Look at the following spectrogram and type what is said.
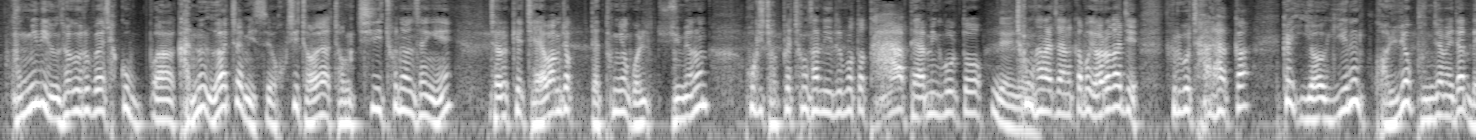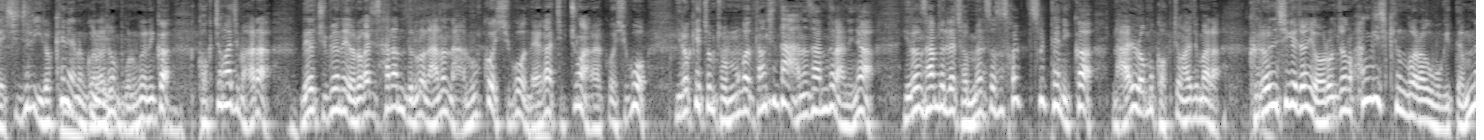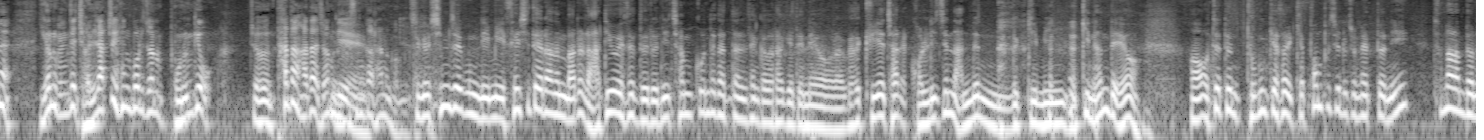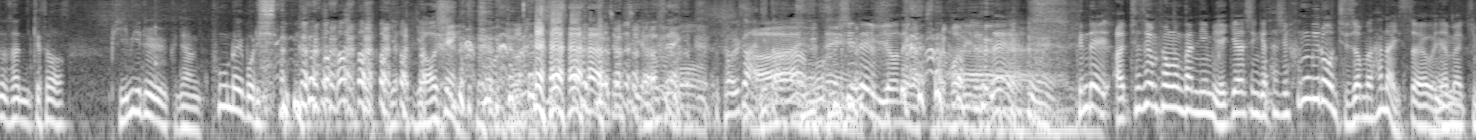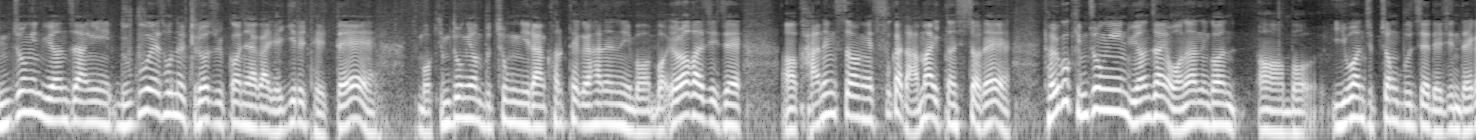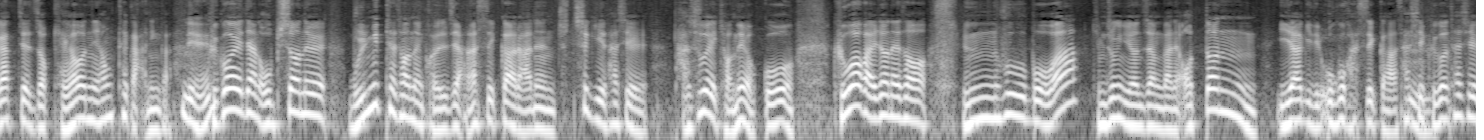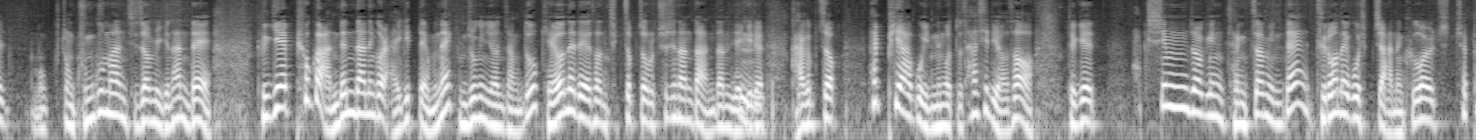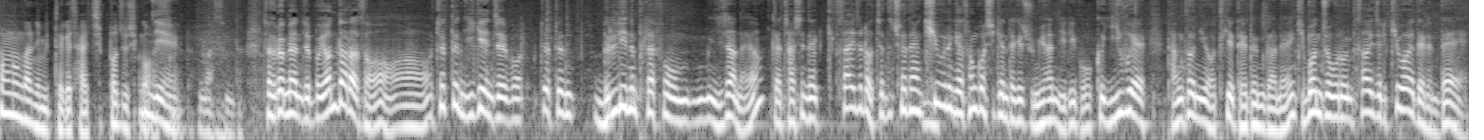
국민이 윤석열 후보에 자꾸 아, 갖는 의아점이 있어요. 혹시 저야 정치 초년생이 저렇게 제왕적 대통령 걸 주면은 혹시 적폐청산 이름으로 또 다 대한민국을 또 네, 네. 청산하지 않을까 뭐 여러 가지 그리고 잘할까? 그러니까 여기는 권력 분점에 대한 메시지를 이렇게 내는 거라 좀 보는 거니까 걱정하지 마라. 내 주변에 여러 가지 사람들로 나는 나눌 것이고 내가 집중 안 할 것이고 이렇게 좀 전문가 당신 다 아는 사람들 아니냐 이런 사람들 내 전면에 써서 설- 쓸 테니까 날 너무 걱정하지 마라. 그런 식의 저는 여론전을 환기시키는 거라고 보기 때문에 이 거는 굉장히 전략적 행보를 저는 보는 게저 타당하다 저는 예. 생각을 하는 겁니다. 지금 심재국님이 새 시대라는 말을 라디오에서 들으니 참 꼰대 같다는 생각을 하게 되네요. 그래서 귀에 잘 걸리진 않는 느낌이 있긴 한데요. 어, 어쨌든 두 분께서 이렇게 펌프질을 좀 했더니 천하람 변호사님께서 비밀을 그냥 폭로해 버리시는 여, 생 정치 여생. 뭐 별거 아, 아니다. 뭐. 네. 구시대위원회가 돼버리는데 예. 근데 아, 최세용 평론가님 얘기하신 게 사실 흥미로운 지점은 하나 있어요. 왜냐하면 김종인 위원장이 누구의 손을 들어줄 거냐가 얘기를 될 때 뭐 김동연 부총리랑 컨택을 하느니 뭐, 뭐 여러 가지 이제 어, 가능성의 수가 남아 있던 시절에 결국 김종인 위원장이 원하는 건 어, 뭐 이원 집정부제 내진 내각제적 개헌의 형태가 아닌가. 네. 그거에 대한 옵션을 물밑에서는 걸지 않았을까라는 추측이 사실 다수의 견해였고 그와 관련해서 윤 후보와 김종인 위원장 간에 어떤 이야기들이 오고 갔을까 사실 음. 그건 사실 뭐 좀 궁금한 지점이긴 한데 그게 표가 안 된다는 걸 알기 때문에 김종인 위원장도 개헌에 대해서는 직접적으로 추진한다 안다는 얘기를 음. 가급적 회피하고 있는 것도 사실이어서 되게 핵심적인 쟁점인데 드러내고 싶지 않은 그걸 최 평론가님이 되게 잘 짚어주신 것 같습니다. 예, 맞습니다. 자 그러면 이제 뭐 연달아서 어, 어쨌든 이게 이제 뭐 어쨌든 늘리는 플랫폼이잖아요. 그러니까 자신의 사이즈를 어쨌든 최대한 키우는 게 선거 시기엔 되게 중요한 일이고 그 이후에 당선이 어떻게 되든 간에 기본적으로는 사이즈를 키워야 되는데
